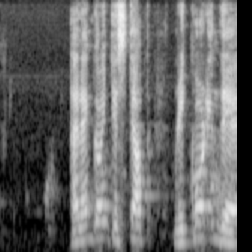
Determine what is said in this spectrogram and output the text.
and I'm going to stop recording this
